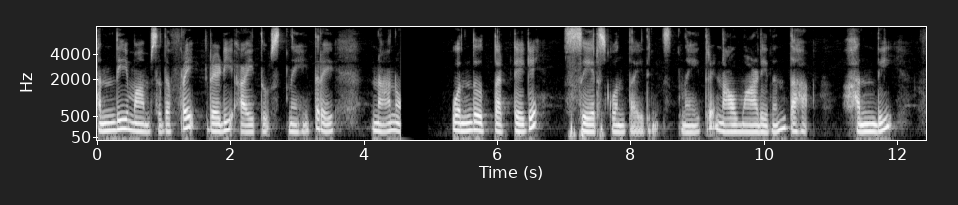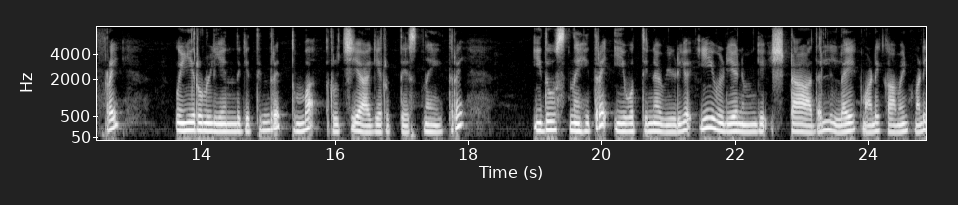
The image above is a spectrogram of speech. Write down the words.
ಹಂದಿ ಮಾಂಸದ ಫ್ರೈ ರೆಡಿ ಆಯಿತು. ಸ್ನೇಹಿತರೆ, ನಾನು ಒಂದು ತಟ್ಟೆಗೆ ಸೇರಿಸ್ಕೊತಾ ಇದ್ದೀನಿ. ಸ್ನೇಹಿತರೆ, ನಾವು ಮಾಡಿದಂತಹ ಹಂದಿ ಫ್ರೈ ಈರುಳ್ಳಿಯೊಂದಿಗೆ ತಿಂದರೆ ತುಂಬ ರುಚಿಯಾಗಿರುತ್ತೆ. ಸ್ನೇಹಿತರೆ ಇದು ಸ್ನೇಹಿತರೆ ಇವತ್ತಿನ ವಿಡಿಯೋ. ಈ ವಿಡಿಯೋ ನಿಮಗೆ ಇಷ್ಟ ಆದಲ್ಲಿ ಲೈಕ್ ಮಾಡಿ, ಕಾಮೆಂಟ್ ಮಾಡಿ,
